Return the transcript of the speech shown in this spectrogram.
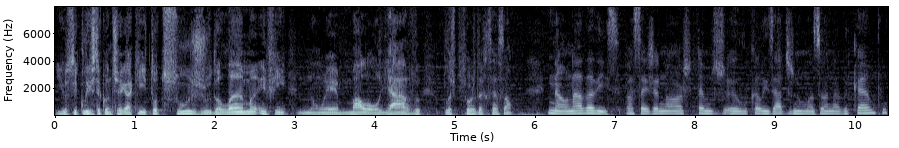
E o ciclista, quando chega aqui todo sujo, da lama, enfim, não é mal olhado pelas pessoas da recepção. Não, nada disso. Ou seja, nós estamos eh, localizados numa zona de campo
